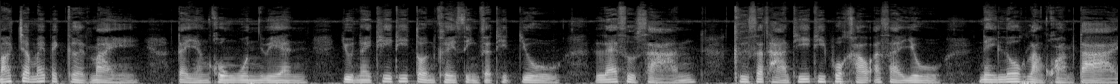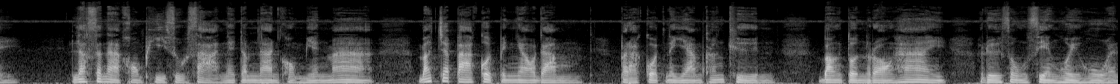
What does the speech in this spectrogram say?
มักจะไม่ไปเกิดใหม่ แต่ยังคงวนเวียนอยู่ในที่ที่ตนเคยสิงสถิตอยู่ และสุสานคือสถานที่ที่พวกเขาอาศัยอยู่ในโลกหลังความตาย ลักษณะของผีสุสานในตำนานของเมียนมา มักจะปรากฏเป็นเงาดำปรากฏในยามค่ำคืน บางตนร้องไห้ หรือส่งเสียงโหยหวน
